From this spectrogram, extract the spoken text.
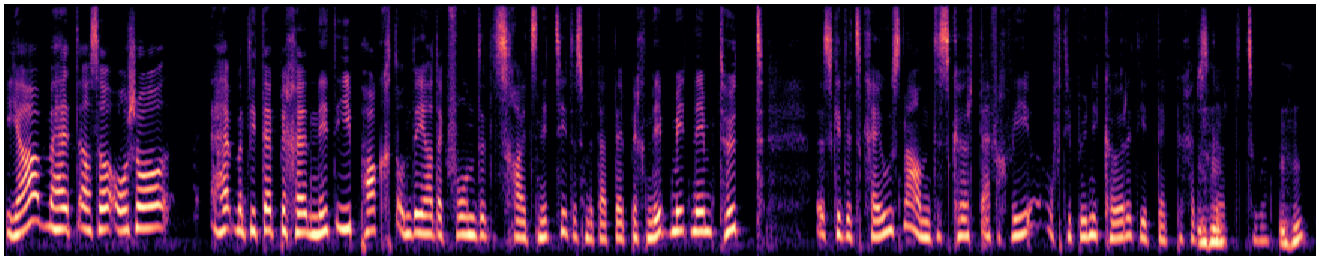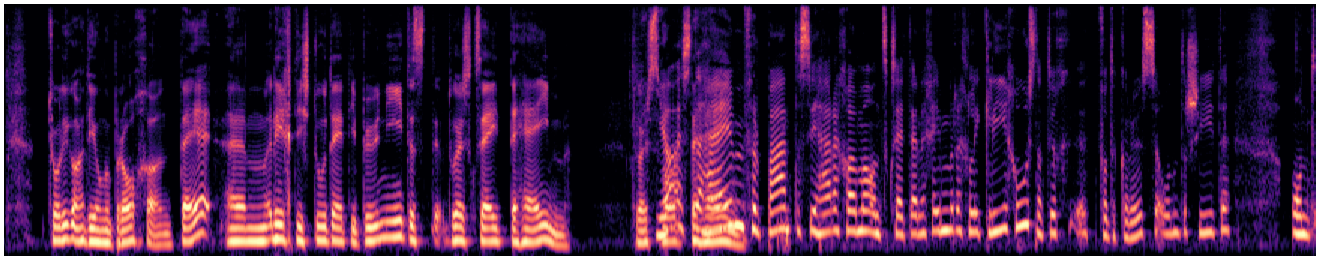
Ja, man hat also auch schon hat man die Teppiche nicht eingepackt und ich habe gefunden, das kann jetzt nicht sein, dass man den Teppich nicht mitnimmt heute. Es gibt jetzt keine Ausnahmen. Das gehört einfach wie auf die Bühne gehören die Teppiche, das gehört dazu. Entschuldigung, ich habe dich unterbrochen. Und dann ähm, richtest du dort die Bühne ein. Das, du hast gesagt, daheim. Du hast das Ja, es daheim für die Band, dass sie herkommen und es sieht eigentlich immer ein bisschen gleich aus, natürlich äh, von den Grössenunterschieden. Und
